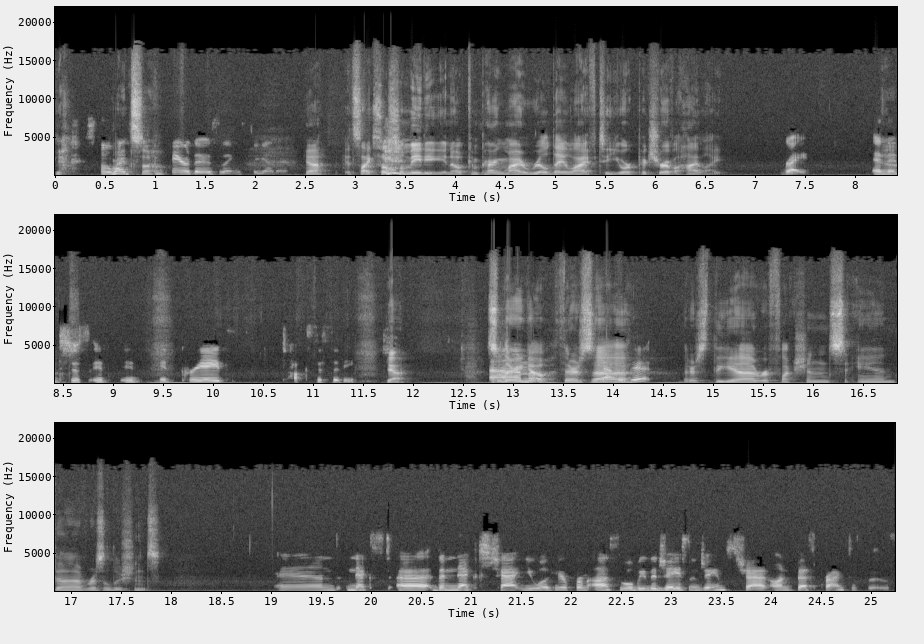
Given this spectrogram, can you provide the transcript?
Yeah, So let's so- compare those things together. Yeah, it's like social media, you know, comparing my real day life to your picture of a highlight. Right. And Yeah. it's just it it it creates toxicity. Yeah. So there Um, you go. There's uh, that was it. There's the uh, reflections and uh, resolutions. And next, uh, the next chat you will hear from us will be the Jason James chat on best practices.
